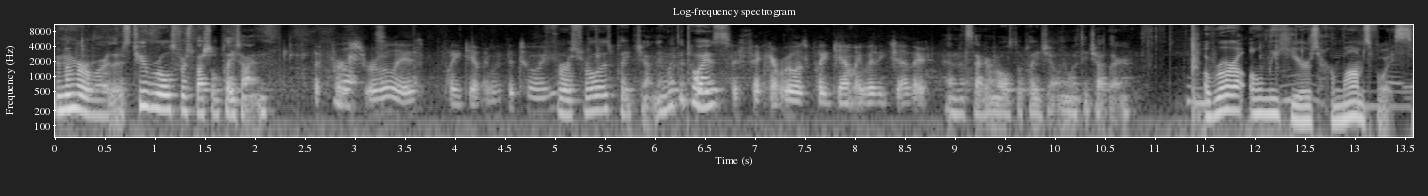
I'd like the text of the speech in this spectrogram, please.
Remember, Aurora, there's two rules for special playtime. The first rule is play gently with the toys. First rule is play gently with the toys, The second rule is play gently with each other. and the second rule is to play gently with each other. Aurora only hears her mom's voice.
